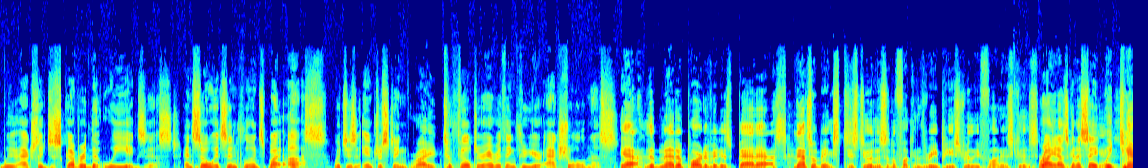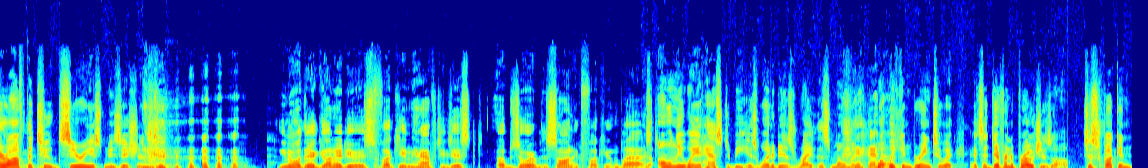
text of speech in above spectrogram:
We've actually discovered that we exist. And so it's influenced by us, which is interesting. Right. To filter everything through your actualness. Yeah, the meta part of it is badass. And that's what makes just doing this little fucking three piece really fun, is because Right. I was going to say, we tear off the two serious musicians. you know what they're gonna do is fucking have to just absorb the sonic fucking blast. the only way it has to be is what it is right this moment. What we can bring to it. It's a different approach, is all. Just fucking,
